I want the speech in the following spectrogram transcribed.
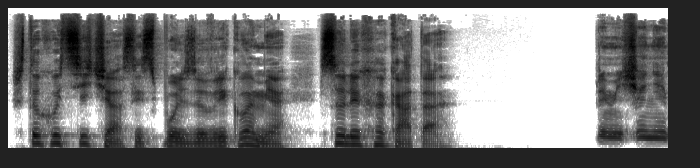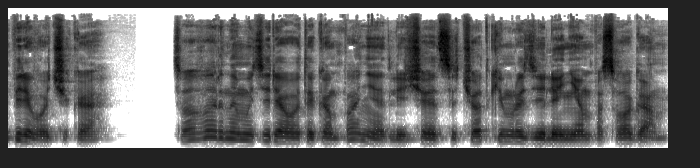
что хоть сейчас использую в рекламе соли Хаката. Примечание переводчика. Словарный материал этой компании отличается четким разделением по слогам.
